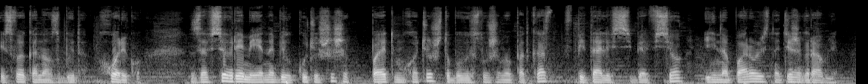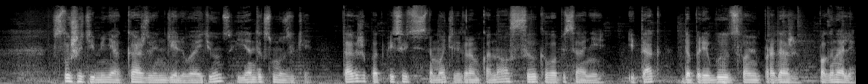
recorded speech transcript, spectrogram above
и свой канал сбыта – Хорику. За все время я набил кучу шишек, поэтому хочу, чтобы вы, слушая мой подкаст, впитали в себя все и не напарывались на те же грабли. Слушайте меня каждую неделю в iTunes и Яндекс.Музыке. Также подписывайтесь на мой телеграм-канал, ссылка в описании. Итак, да пребудут с вами продажи. Погнали!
